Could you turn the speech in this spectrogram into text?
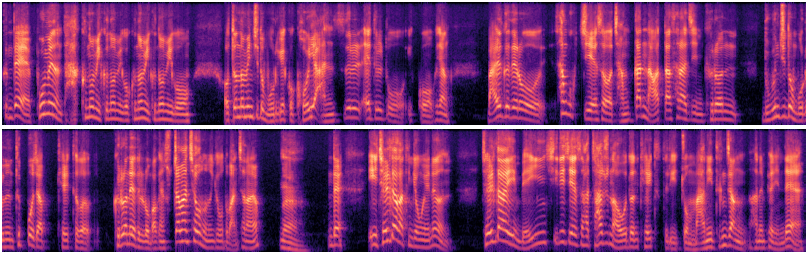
근데 보면은 다 그놈이 그놈이고 그놈이 그놈이고 어떤 놈인지도 모르겠고 거의 안 쓸 애들도 있고 그냥 말 그대로 삼국지에서 잠깐 나왔다 사라진 그런 누군지도 모르는 듣보잡 캐릭터가 그런 애들로 막 그냥 숫자만 채워놓는 경우도 많잖아요. 네. 근데 이 젤다 같은 경우에는 젤다의 메인 시리즈에서 하- 자주 나오던 캐릭터들이 좀 많이 등장하는 편인데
